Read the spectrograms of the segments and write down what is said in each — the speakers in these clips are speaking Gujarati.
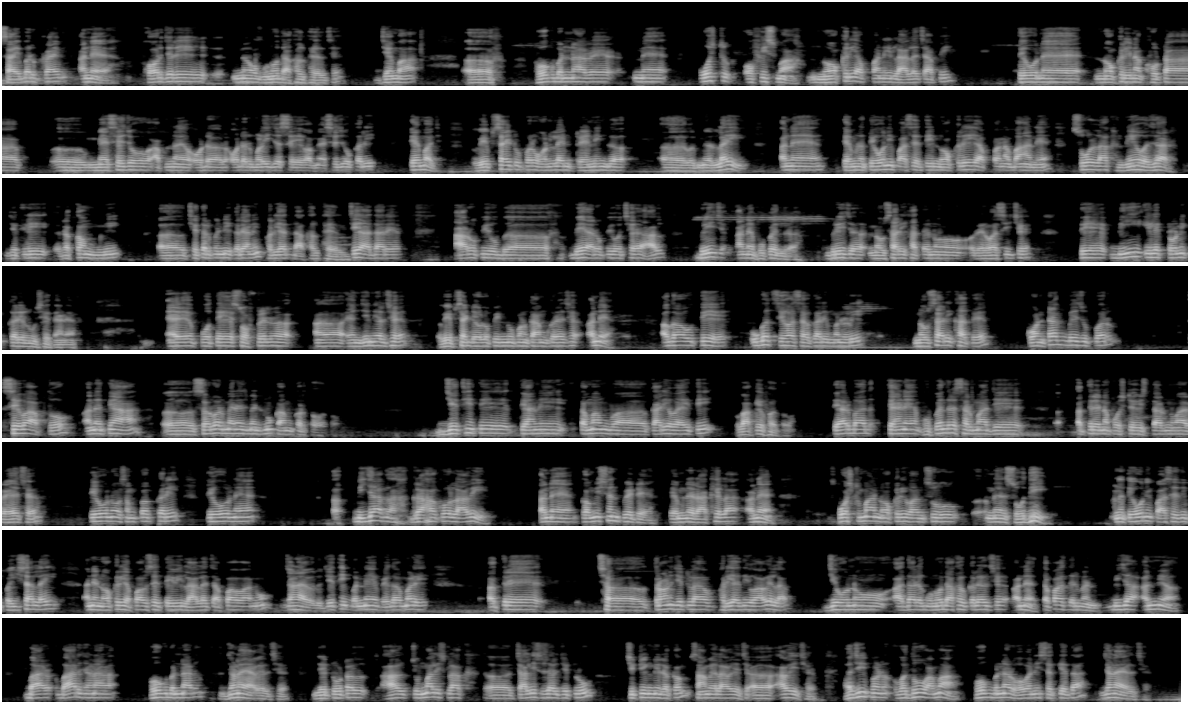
સાયબર ક્રાઇમ અને ફોર્જરીનો ગુનો દાખલ થયેલ છે. જેમાં ભોગ બનનારને પોસ્ટ ઓફિસમાં નોકરી આપવાની લાલચ આપી, તેઓને નોકરીના ખોટા મેસેજો આપને ઓર્ડર ઓર્ડર મળી જશે એવા મેસેજો કરી, તેમજ વેબસાઇટ ઉપર ઓનલાઈન ટ્રેનિંગ લઈ અને તેમને તેઓની પાસેથી નોકરી આપવાના બહાને સોળ લાખ નેવ હજાર જેટલી રકમની છેતરપિંડી કર્યાની ફરિયાદ દાખલ થયેલ. જે આધારે આરોપીઓ બે આરોપીઓ છે હાલ, બ્રિજ અને ભૂપેન્દ્ર. બ્રિજ નવસારી ખાતેનો રહેવાસી છે. તે બી ઇલેક્ટ્રોનિક કરેલું છે તેણે. એ પોતે સોફ્ટવેર એન્જિનિયર છે, વેબસાઇટ ડેવલપિંગનું પણ કામ કરે છે અને અગાઉ તે ઉગત સેવા સહકારી મંડળી નવસારી ખાતે કોન્ટ્રાક્ટ બેઝ ઉપર સેવા આપતો અને ત્યાં સર્વર મેનેજમેન્ટનું કામ કરતો હતો. જેથી તે ત્યાંની તમામ કાર્યવાહીથી વાકેફ હતો. ત્યારબાદ તેણે ભૂપેન્દ્ર શર્મા જે અત્રેના પોસ્ટે વિસ્તારમાં રહે છે, તેઓનો સંપર્ક કરી, તેઓને બીજા ગ્રાહકો લાવી અને કમિશન પેટે તેમને રાખેલા અને પોસ્ટમાં નોકરી વાંચુને શોધી અને તેઓની પાસેથી પૈસા લઈ અને નોકરી અપાવશે તેવી લાલચ અપાવવાનું જણાવેલું. જેથી બંને ભેગા મળી અત્રે છ, ત્રણ જેટલા ફરિયાદીઓ આવેલા, જેઓનો આધારે ગુનો દાખલ કરેલ છે અને તપાસ દરમિયાન બીજા અન્ય બાર બાર જણા ભોગ બનનાર જણાઈ આવેલ છે. જે ટોટલ હાલ ચુમ્માલીસ લાખ ચાલીસ હજાર જેટલું ચીટિંગની રકમ સામેલ આવે છે આવી છે. હજી પણ વધુ આમાં ભોગ બનનાર હોવાની શક્યતા જણાયેલ છે.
